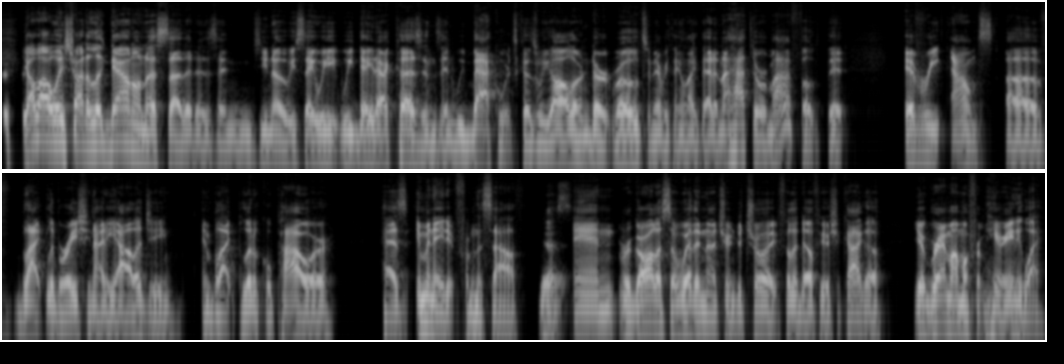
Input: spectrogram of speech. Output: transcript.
y'all always try to look down on us Southerners, and you know we say we we date our cousins and we backwards because we all learn dirt roads and everything like that. And I have to remind folk that every ounce of Black liberation ideology and Black political power has emanated from the South. Yes, and regardless of whether or not you're in Detroit, Philadelphia, or Chicago your grandmama from here anyway,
